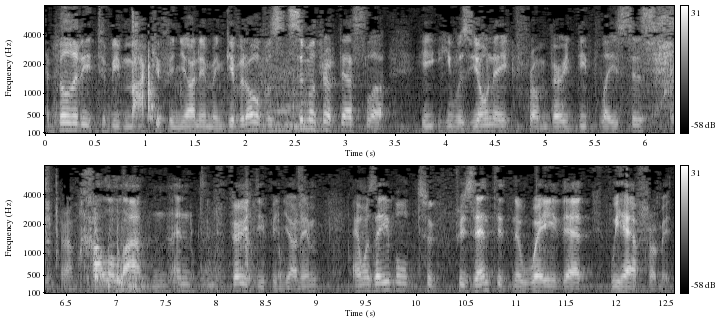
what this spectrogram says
ability to be makif in yonim and give it over. Similar to Dessler, he, he was yonik from very deep places, from Latin, and very deep in yonim, and was able to present it in a way that we have from it.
